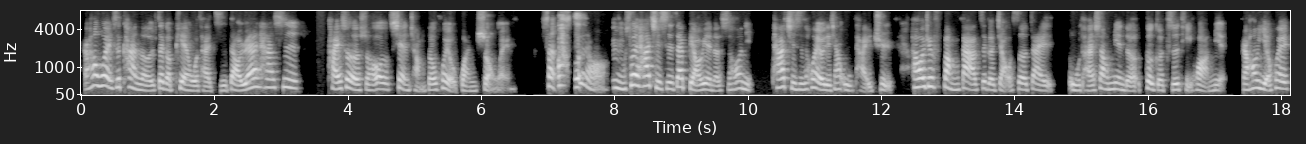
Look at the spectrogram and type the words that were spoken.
然后我也是看了这个片，我才知道原来他是拍摄的时候现场都会有观众哎。像是哦，嗯，所以他其实，在表演的时候，你他其实会有点像舞台剧，他会去放大这个角色在舞台上面的各个肢体画面，然后也会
